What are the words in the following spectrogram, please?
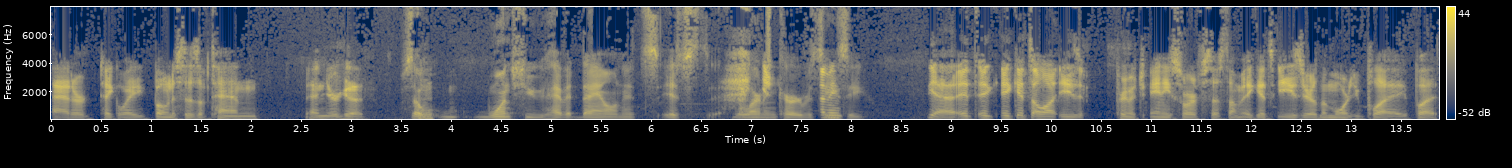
add or take away bonuses of ten, and you're good. So Mm-hmm. once you have it down, it's it's the learning curve. It's I mean- easy. Yeah, it, it it gets a lot easier. Pretty much any sort of system, it gets easier the more you play. But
